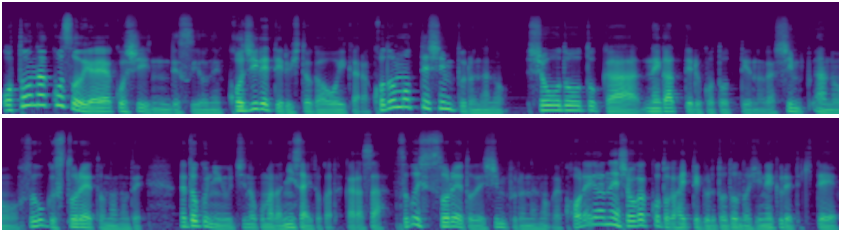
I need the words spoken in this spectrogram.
大人こそややこしいんですよね。こじれてる人が多いから。子供ってシンプルなの。衝動とか願ってることっていうのがシンあのすごくストレートなので。で特にうちの子まだ2歳とかだからさすごいストレートでシンプルなの。これがね小学校とか入ってくるとどんどんひねくれてきて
